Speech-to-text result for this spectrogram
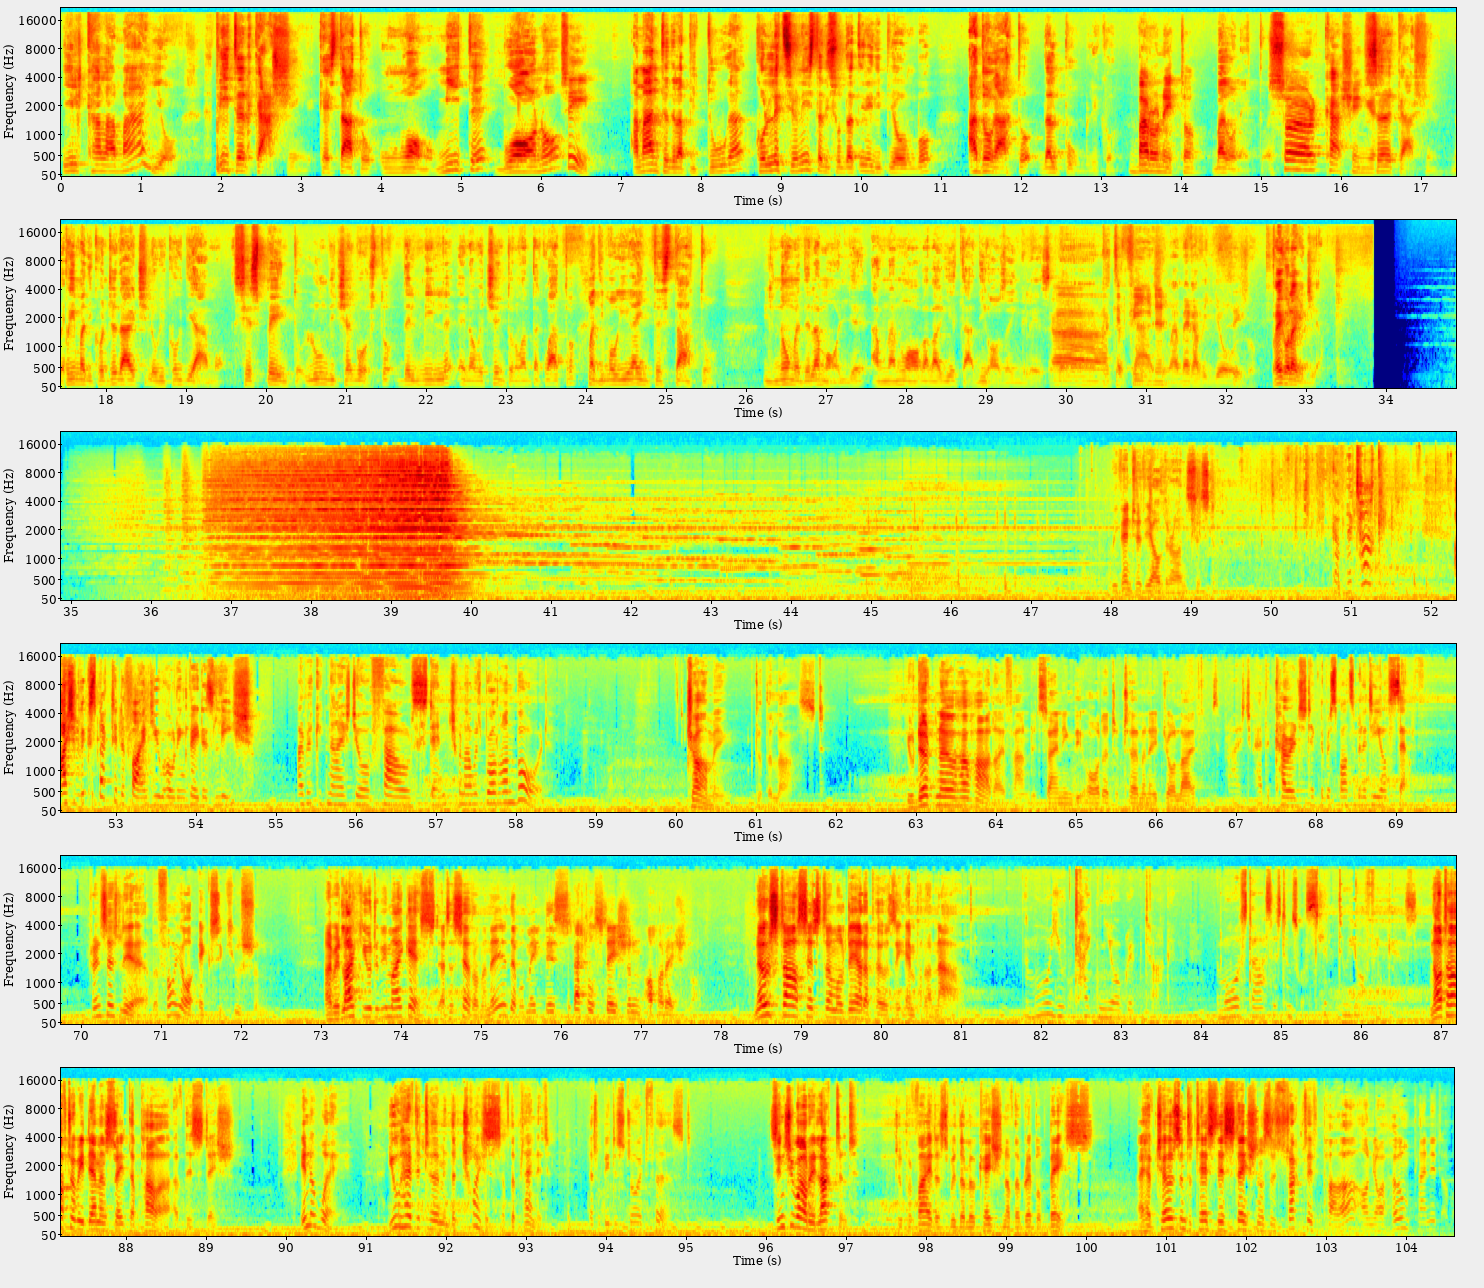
Il calamaio, Peter Cushing, che è stato un uomo mite, buono, Sì, amante della pittura, collezionista di soldatini di piombo, adorato dal pubblico. baronetto. Baronetto. Sir Cushing. Sir Cushing. Beh, Prima di congedarci, lo ricordiamo, si è spento l'11 agosto del 1994, ma di morire ha intestato il nome della moglie a una nuova varietà di rosa inglese. Ah, Peter che fine. Cushing, ma è meraviglioso. Sì. Prego la regia. We've the Alderon system. Governor Tarkin, I should have expected to find you holding Vader's leash. I recognized your foul stench when I was brought on board. Charming to the last. You don't know how hard I found it signing the order to terminate your life. I'm Surprised you had the courage to take the responsibility yourself. Princess Leia, before your execution, I would like you to be my guest at a ceremony that will make this battle station operational. No star system will dare oppose the Emperor now. The more you tighten your grip, Tarkin, the more star systems will slip through your fingers. Not after we demonstrate the power of this station. In a way, you have determined the choice of the planet that will be destroyed first. Since you are reluctant to provide us with the location of the rebel base, I have chosen to test this station's destructive power on your home planet of.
